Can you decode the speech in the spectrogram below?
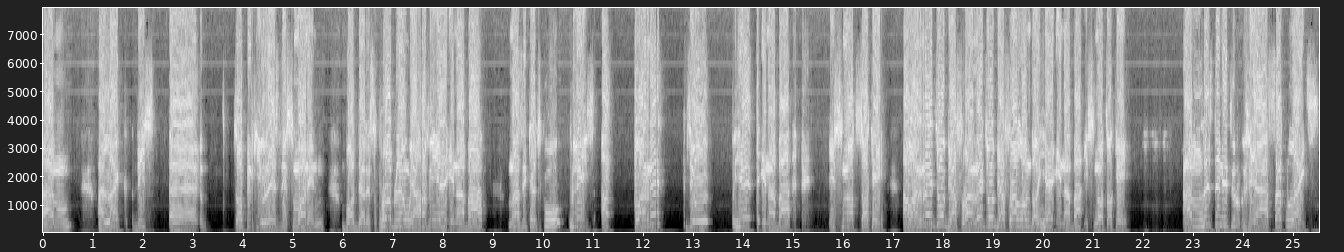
Um, I like this uh, topic you raised this morning, but there is problem we are having here in Aba. Mazikechku, please, our radio here in Aba is not talking. Our radio Biafra, radio Biafra London here in Aba is not talking. I'm listening to via satellites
